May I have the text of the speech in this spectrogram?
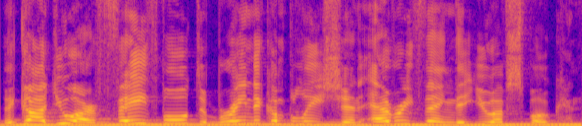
That God, you are faithful to bring to completion everything that you have spoken.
